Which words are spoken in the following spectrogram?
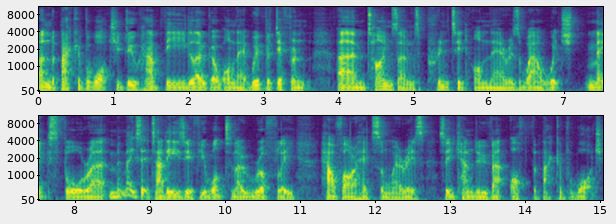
And the back of the watch, you do have the logo on there with the different um, time zones printed on there as well, which makes for uh, makes it a tad easier if you want to know roughly how far ahead somewhere is. So you can do that off the back of the watch.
